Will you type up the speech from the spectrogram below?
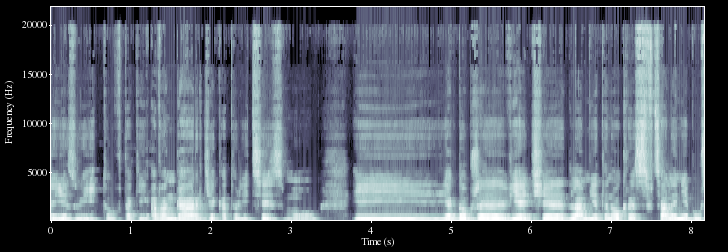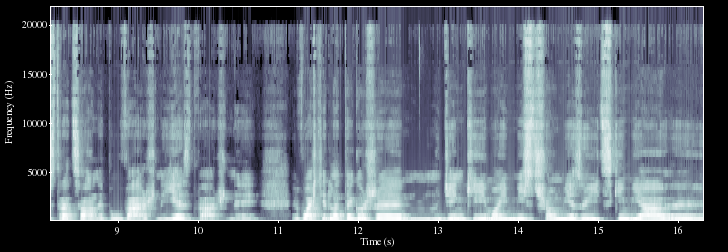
jezuitów, w takiej awangardzie katolicyzmu. I jak dobrze wiecie, dla mnie ten okres wcale nie był stracony, był ważny, jest ważny. Właśnie dlatego, że dzięki moim mistrzom jezuickim ja y,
